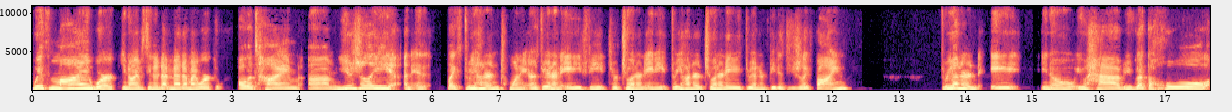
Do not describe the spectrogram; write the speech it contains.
with my work, you know, I've seen it at Meta, my work all the time. Um, usually an like 320 or 380 feet or 280, 300, 280, 300 feet is usually fine. 308, you know, you have, you've got the whole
